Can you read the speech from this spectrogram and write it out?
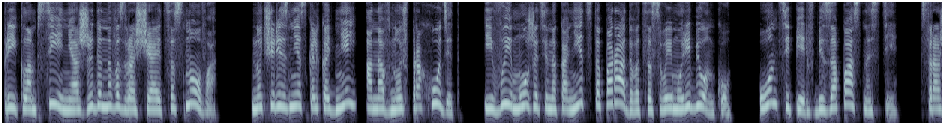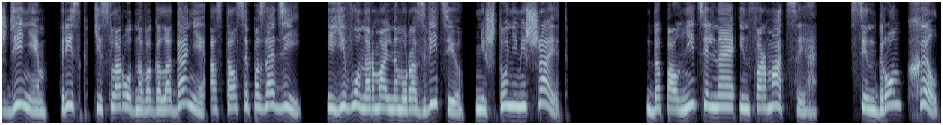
при эклампсии неожиданно возвращается снова. Но через несколько дней она вновь проходит, и вы можете наконец-то порадоваться своему ребенку. Он теперь в безопасности. С рождением риск кислородного голодания остался позади, и его нормальному развитию ничто не мешает. Дополнительная информация. Синдром HELP.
